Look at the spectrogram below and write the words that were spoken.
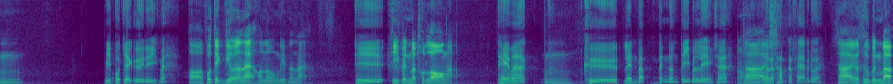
อืม มีโปรเจกต์อื่นอีกไหมเอ่อโปรเจกต์เดียวนั่นแหละฮอนลงลิสนั่นแหละที่ที่เป็นแบบทดลองอะ เท่มากอืมคือเล่นแบบเป็นดนตรีบรรเลงใช่ไหมใช่แล้วก็ทำกาแฟไปด้วย ใช่ก็คือเป็นแบบ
